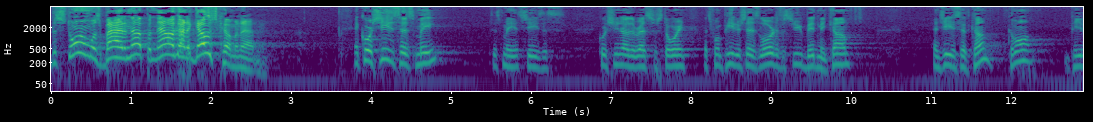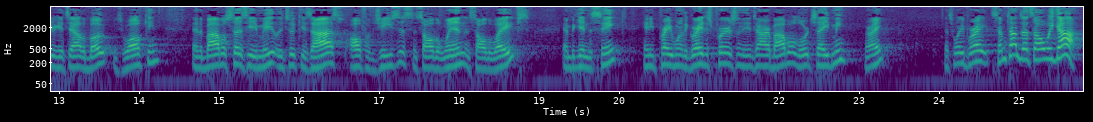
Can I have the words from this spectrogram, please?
The storm was bad enough, but now I got a ghost coming at me. And of course, Jesus says, Me. Just me, it's Jesus. Of course, you know the rest of the story. That's when Peter says, Lord, if it's you, bid me come. And Jesus said, Come, come on. And Peter gets out of the boat, he's walking. And the Bible says he immediately took his eyes off of Jesus and saw the wind and saw the waves and began to sink. And he prayed one of the greatest prayers in the entire Bible Lord, save me, right? That's what he prayed. Sometimes that's all we got.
